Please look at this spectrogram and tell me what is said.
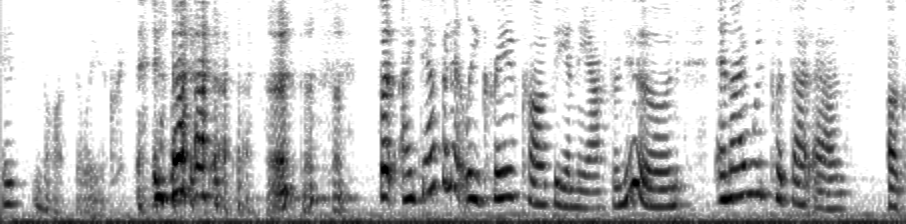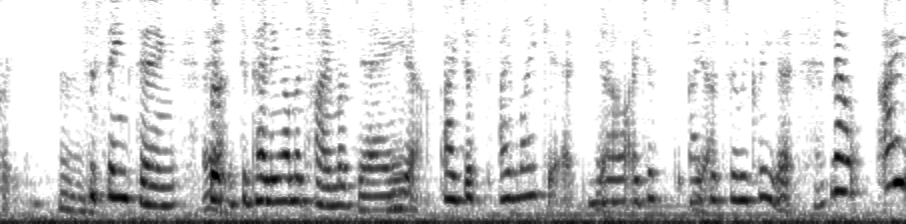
It's not really a craving. but I definitely crave coffee in the afternoon, and I would put that as a craving. Hmm. It's the same thing, but Yeah. depending on the time of day, Yeah. I just I like it. You Yeah. know, I just I Yeah. just really crave it. Okay. Now, I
